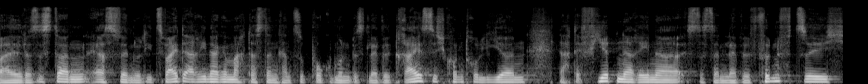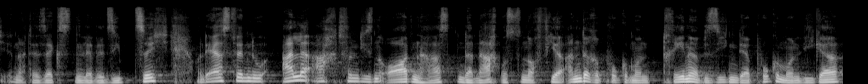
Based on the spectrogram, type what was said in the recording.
Weil das ist dann erst, wenn du die zweite Arena gemacht hast, dann kannst du Pokémon bis Level 30 kontrollieren. Nach der vierten Arena ist das dann Level 50, nach der sechsten Level 70. Und erst wenn du alle acht von diesen Orden hast und danach musst du noch vier andere Pokémon-Trainer besiegen der Pokémon-Liga,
